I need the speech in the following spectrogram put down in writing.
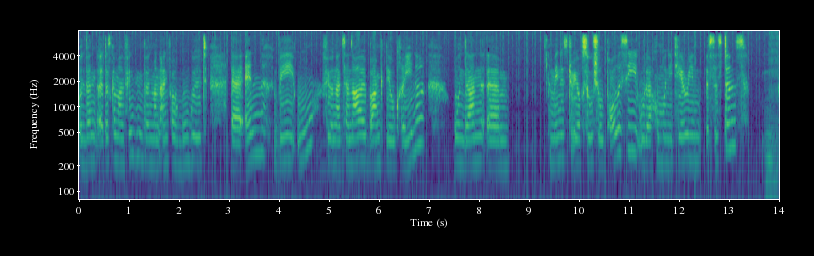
Und wenn, äh, das kann man finden, wenn man einfach googelt äh, NBU für Nationalbank der Ukraine und dann ähm, Ministry of Social Policy oder Humanitarian Assistance. Mhm.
